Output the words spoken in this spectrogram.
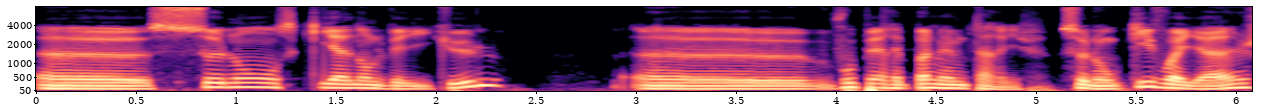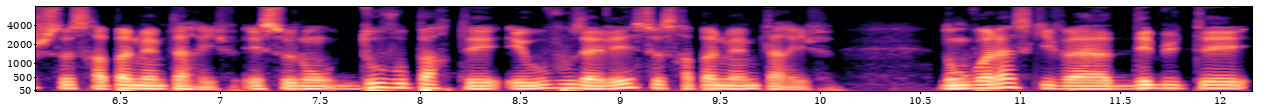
euh, selon ce qu'il y a dans le véhicule, euh, vous paierez pas le même tarif. Selon qui voyage, ce sera pas le même tarif. Et selon d'où vous partez et où vous allez, ce sera pas le même tarif. Donc voilà ce qui va débuter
